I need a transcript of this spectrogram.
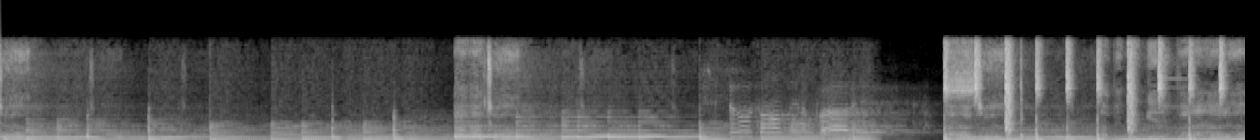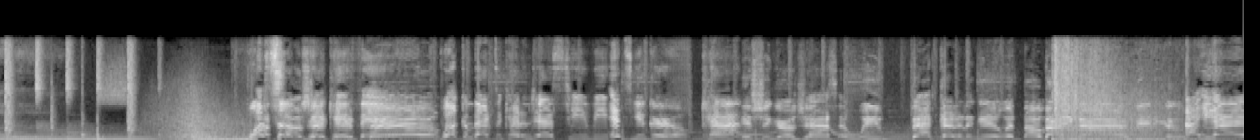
What's up, JK fam? Welcome back to Cat and Jazz TV. It's your girl, Cat. It's your girl Jazz, and we back at it again with the banger video. Alright, you guys.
